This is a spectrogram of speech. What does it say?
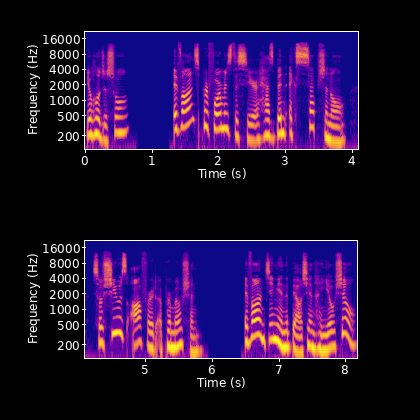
又或者说 Yvonne's performance this year has been exceptional, so she was offered a promotion. Yvonne 今年的表现很优秀，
